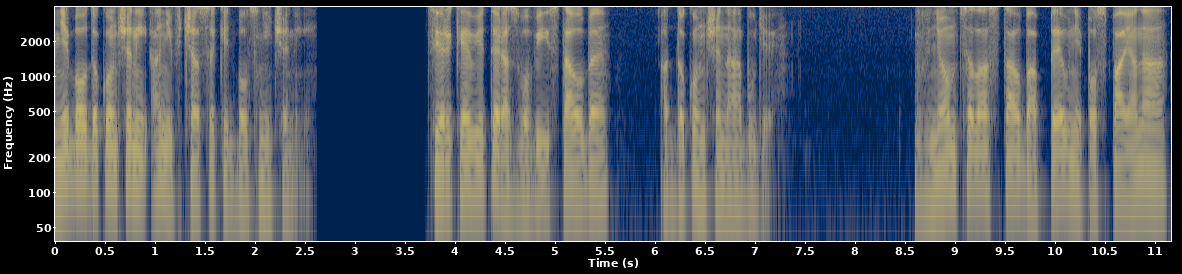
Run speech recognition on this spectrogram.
Nebol dokončený ani v čase, keď bol zničený. Cirkev je teraz vo výstavbe a dokončená bude. V ňom celá stavba pevne pospájaná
